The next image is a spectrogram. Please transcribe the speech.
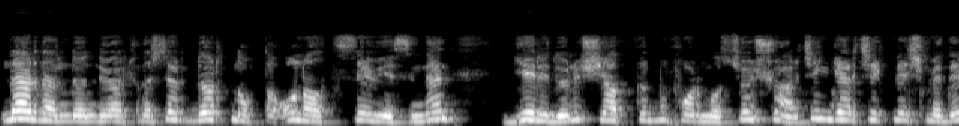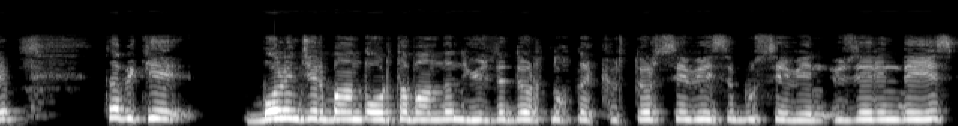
nereden döndük arkadaşlar? 4.16 seviyesinden geri dönüş yaptı. Bu formasyon şu an için gerçekleşmedi. Tabii ki Bollinger bandı orta bandın %4.44 seviyesi bu seviyenin üzerindeyiz.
